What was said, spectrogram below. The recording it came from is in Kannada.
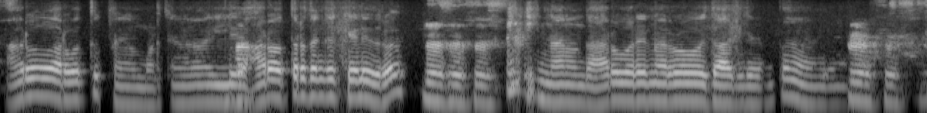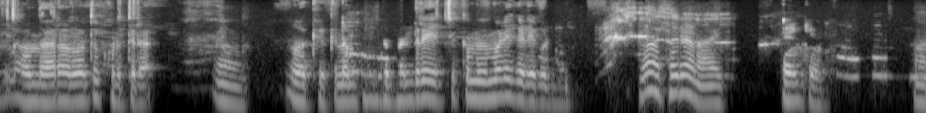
ಆರು ಅರವತ್ತು ಫೈನಲ್ ಮಾಡ್ತೀನಿ. ನಾನು ಇಲ್ಲಿ ಆರು ಹತ್ತರ ತನಕ ಕೇಳಿದ್ರು. ಹ್ಮ್ ಹ್ಮ್ ಹ್ಮ್ ನಾನೊಂದು ಆರೂವರೆನಾರು ಇದಾಗ್ಲಿ ಅಂತ ಹ್ಮ್ ಹ್ಮ್ ಒಂದು ಆರು ಅರವತ್ತು ಕೊಡ್ತೀರಾ? ಹಾ. Okay okay. ನಮ್ಮ ಬಂದ್ರೆ ಹೆಚ್ಚು ಕಮ್ಮಿ ಮಾಡಿ ಗಡಿ ಕೊಡಿ ಹಾ ಸರಿ ಅಣ್ಣ ಆಯ್ತು. ಥ್ಯಾಂಕ್ ಯು ಹಾ.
